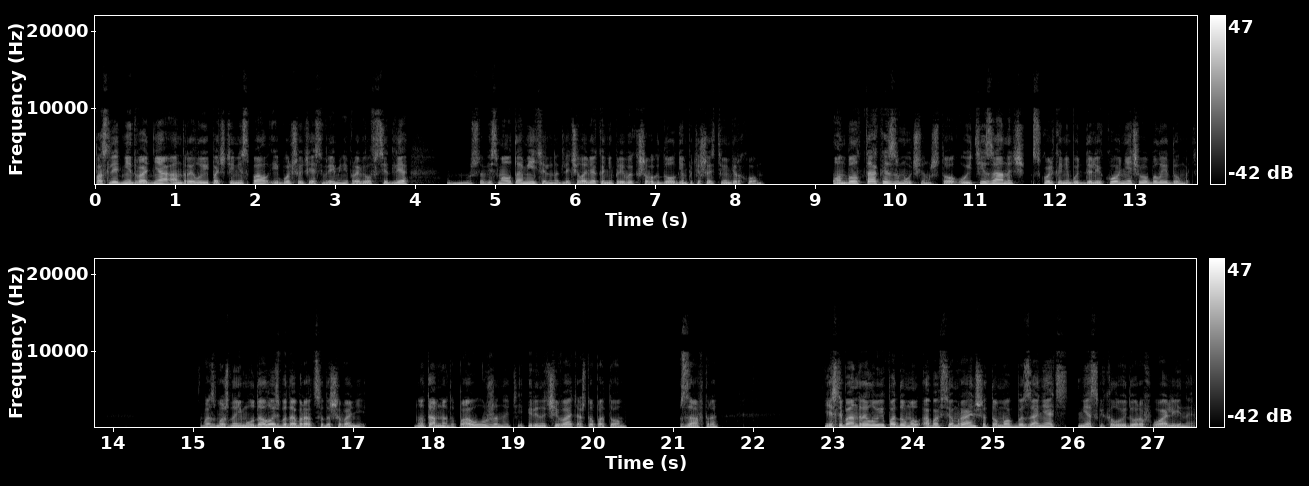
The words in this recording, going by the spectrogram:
Последние два дня Андре Луи почти не спал и большую часть времени провел в седле, что весьма утомительно для человека, не привыкшего к долгим путешествиям верхом. Он был так измучен, что уйти за ночь сколько-нибудь далеко нечего было и думать. Возможно, ему удалось бы добраться до Шавани, но там надо поужинать и переночевать, а что потом? Завтра. Если бы Андре Луи подумал обо всем раньше, то мог бы занять несколько луидоров у Алины.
